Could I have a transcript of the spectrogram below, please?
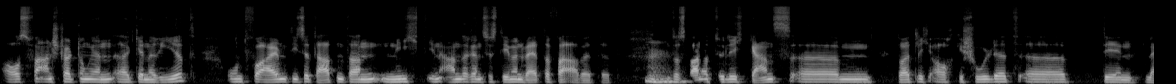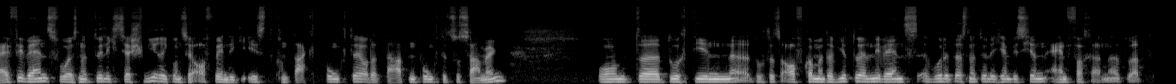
aus Veranstaltungen äh, generiert und vor allem diese Daten dann nicht in anderen Systemen weiterverarbeitet. Mhm. Und das war natürlich ganz ähm, deutlich auch geschuldet äh, den Live-Events, wo es natürlich sehr schwierig und sehr aufwendig ist, Kontaktpunkte oder Datenpunkte zu sammeln. Und äh, durch, den, äh, durch das Aufkommen der virtuellen Events wurde das natürlich ein bisschen einfacher. Ne? Dort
